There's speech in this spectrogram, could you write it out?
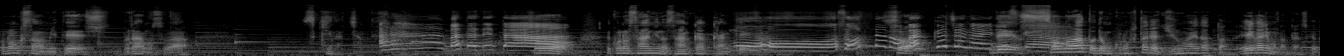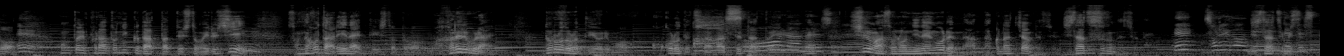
その奥さんを見てブラームスは好きになっちゃうんですあらーまた出そう。たでこの3人の三角関係が。もうそんなのばっかじゃないでですか。その後でもこの2人は純愛だったんで映画にもなったんですけどえ本当にプラトニックだったっていう人もいるし、えうん。そんなことありえないっていう人と別れるぐらいドロドロっていうよりも心でつながってたといんうねね。シューマンはその2年後でな亡くなっちゃうんですよ。自殺するんですよねえそれが原因でですか？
